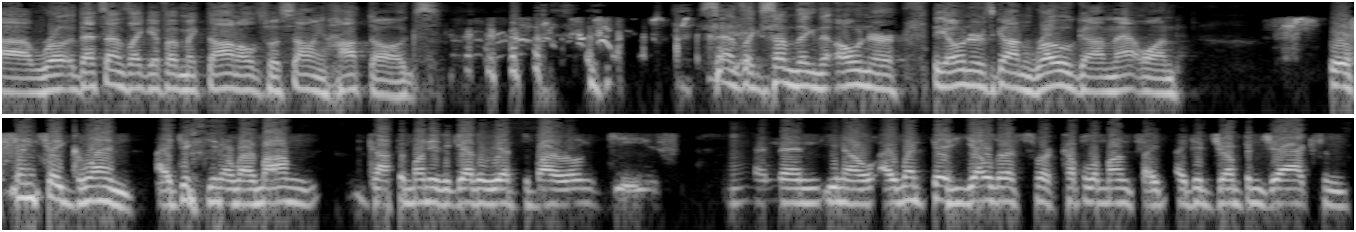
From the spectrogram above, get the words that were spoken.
uh, ro- that sounds like if a McDonald's was selling hot dogs. Sounds like something the owner, the owner's gone rogue on that one. With Sensei Glenn, I think, you know, my mom got the money together. We had to buy our own gis. And then, you know, I went there. He yelled at us for a couple of months. I, I did jumping jacks and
